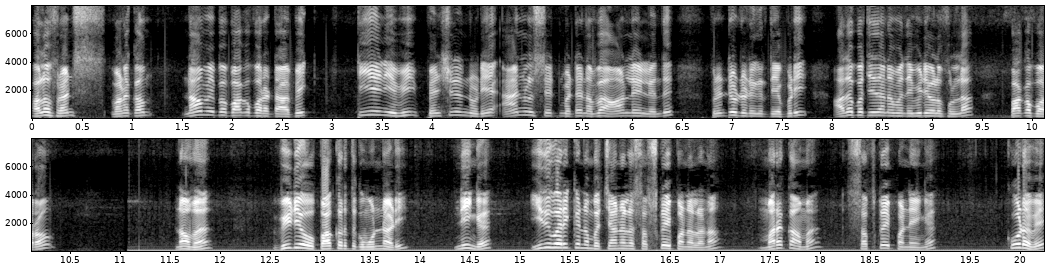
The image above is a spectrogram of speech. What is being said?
ஹலோ ஃப்ரெண்ட்ஸ் வணக்கம். நாம் இப்போ பார்க்க போகிற டாபிக் டிஎன்ஏவி பென்ஷனனுடைய ஆனுவல் ஸ்டேட்மெண்ட்டை நம்ம ஆன்லைன்லேருந்து பிரிண்ட் அவுட் எடுக்கிறது எப்படி? அதை பற்றி தான் நம்ம இந்த வீடியோவில் ஃபுல்லாக பார்க்க போகிறோம் நாம் வீடியோவை பார்க்குறதுக்கு முன்னாடி நீங்கள் இது வரைக்கும் நம்ம சேனலை சப்ஸ்கிரைப் பண்ணலைன்னா மறக்காமல் சப்ஸ்கிரைப் பண்ணிங்க. கூடவே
